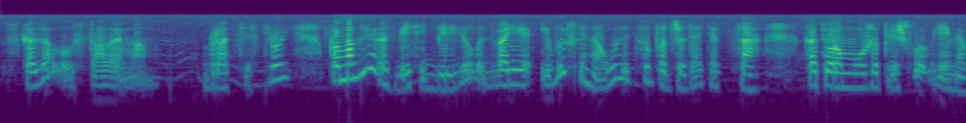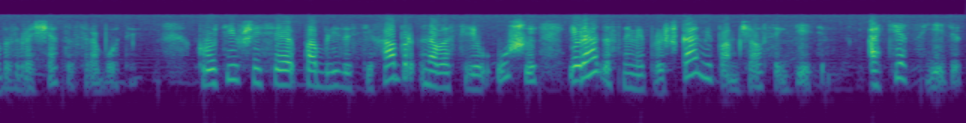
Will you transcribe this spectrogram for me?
— сказала усталая мама брат с сестрой помогли развесить белье во дворе и вышли на улицу поджидать отца, которому уже пришло время возвращаться с работы. Крутившийся поблизости Хабр навострил уши и радостными прыжками помчался к детям. «Отец едет»,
